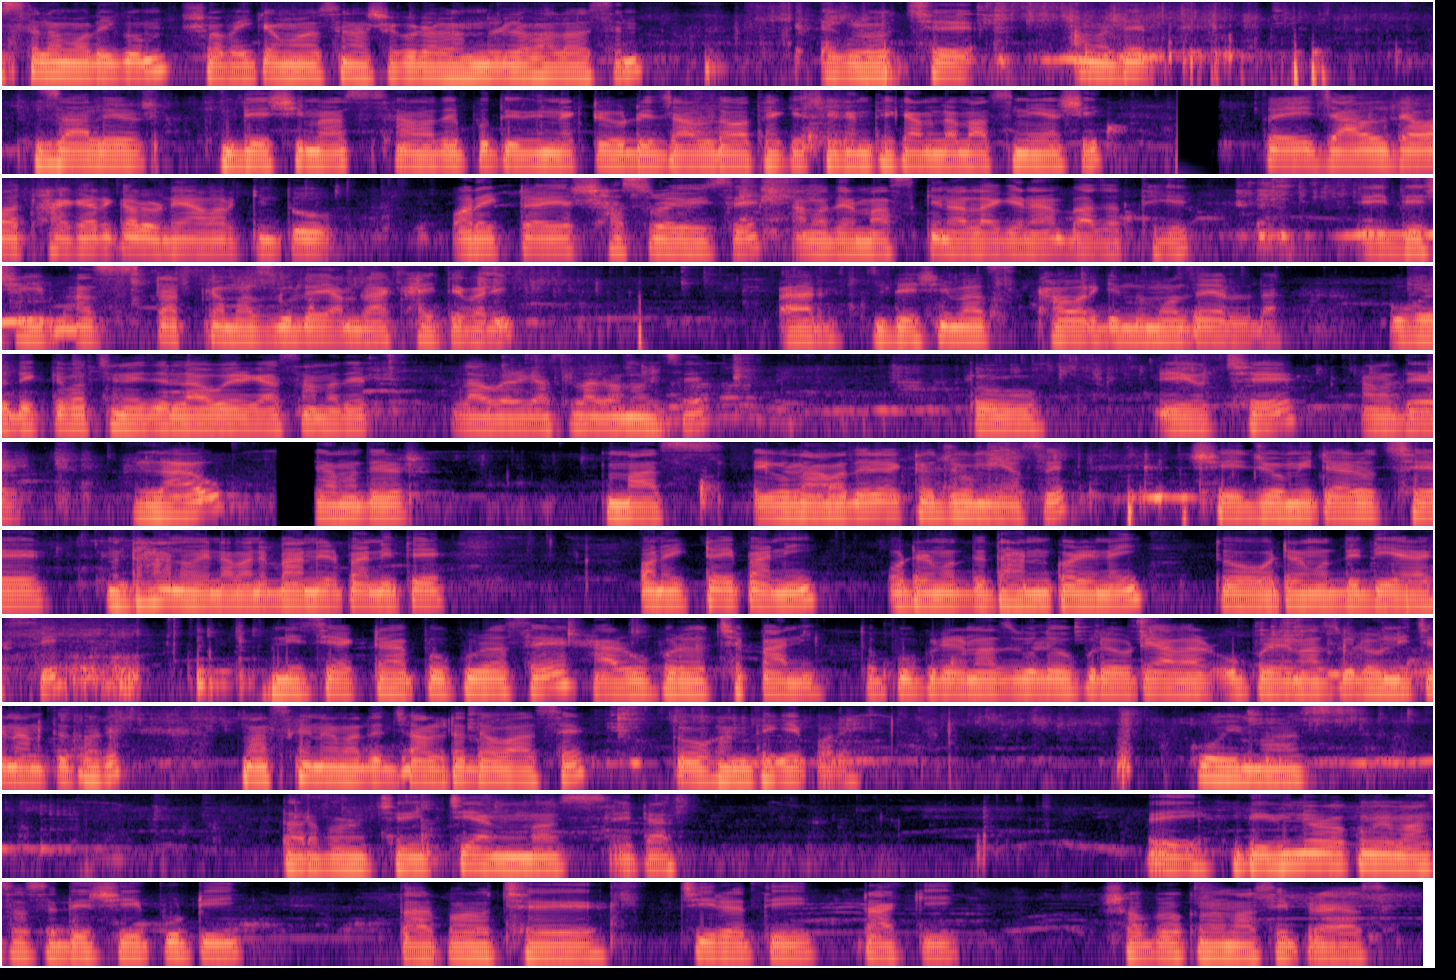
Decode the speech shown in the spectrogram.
আসসালামু আলাইকুম। সবাই কেমন আছেন? আশা করি আলহামদুলিল্লাহ ভালো আছেন। এগুলো হচ্ছে আমাদের জালের দেশি মাছ। আমাদের প্রতিদিন একটা করে জাল দেওয়া থাকে, সেখান থেকে আমরা মাছ নিয়ে আসি। তো এই জাল দেওয়া থাকার কারণে আমার কিন্তু অনেকটাই সাশ্রয় হয়েছে। আমাদের মাছ কেনা লাগে না বাজার থেকে। এই দেশি মাছ, টাটকা মাছগুলোই আমরা খাইতে পারি। আর দেশি মাছ খাওয়ার কিন্তু মজাই আলাদা। উপরে দেখতে পাচ্ছেন এই যে লাউয়ের গাছ আমাদের, লাউয়ের গাছ লাগানো হয়েছে। তো এই হচ্ছে আমাদের লাউ আমাদের মাছ, এগুলো আমাদের একটা জমি আছে। সেই জমিটার হচ্ছে ধান হয় না মানে বানের পানিতে অনেকটাই পানি ওটার মধ্যে ধান করে নাই। তো ওটার মধ্যে দিয়ে রাখছি। নিচে একটা পুকুর আছে আর উপরে হচ্ছে পানি। তো পুকুরের মাছগুলো উপরে উঠে আবার উপরের মাছগুলো নিচে নামতে ধরে। মাঝখানে আমাদের জালটা দেওয়া আছে, তো ওখান থেকেই পড়ে। কই মাছ? তারপর হচ্ছে এই চিয়াং মাছ, এটা। এই বিভিন্ন রকমের মাছ আছে, দেশি, পুটি, তারপর হচ্ছে চিরাতি, টাকি, সব রকমের মাছই প্রায় আছে।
